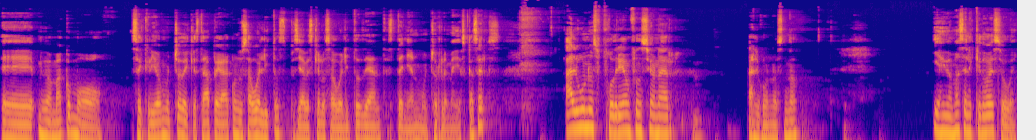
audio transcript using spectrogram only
eh, mi mamá como se crió mucho de que estaba pegada con sus abuelitos, pues ya ves que los abuelitos de antes tenían muchos remedios caseros. Algunos podrían funcionar, algunos no. Y a mi mamá se le quedó eso, güey.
